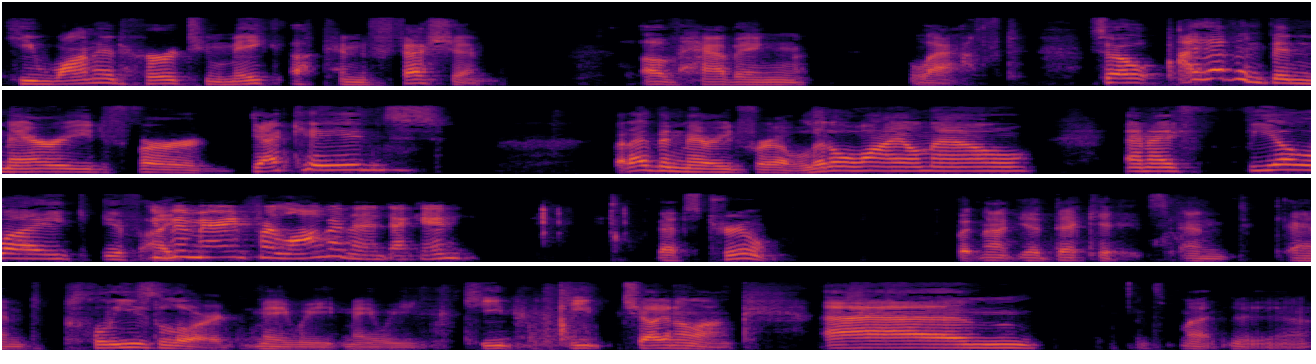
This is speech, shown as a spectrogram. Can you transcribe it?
He wanted her to make a confession of having laughed. So I haven't been married for decades, but I've been married for a little while now. And I feel like if I You've I. been married for longer than a decade. That's true, but not yet decades. And and please, Lord, may we may we keep keep chugging along. Um, it's my yeah,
